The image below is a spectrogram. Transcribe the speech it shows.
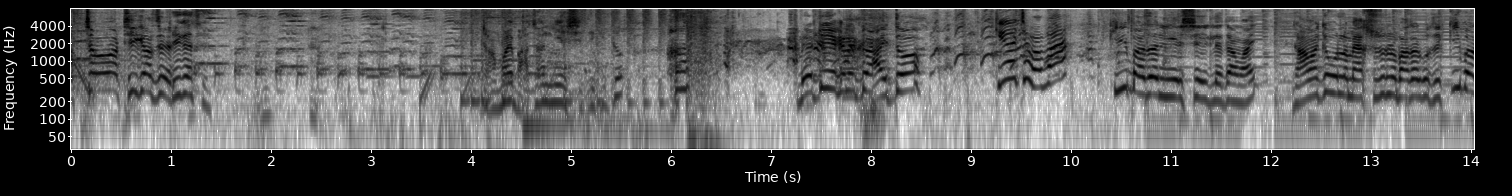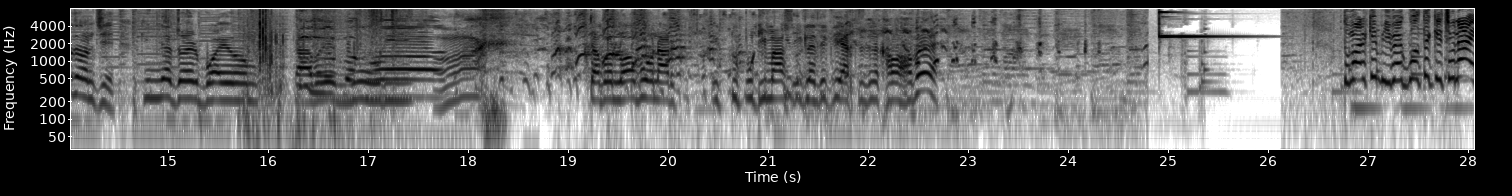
আচ্ছা বাবা ঠিক আছে। ঠিক আছে। জামাই বাজার নিয়ে এসে দেখি তো। হ্যাঁ। বেটি এখানে একটু আয় তো। কি হয়েছে বাবা? কি বাজার নিয়ে এসছে এগুলো জামাই? জামাইকে বললাম একশো জনের বাজার করছে। কি বাজার আনছে? কিনা জয়ের বয়ম তারপরে মুড়ি তারপরে লবণ আর একটু পুঁটি মাছ এগুলো দেখি একশো জনে খাওয়া হবে? তোমার কি বিবেক বলতে কিছু নাই?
